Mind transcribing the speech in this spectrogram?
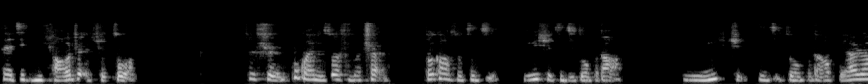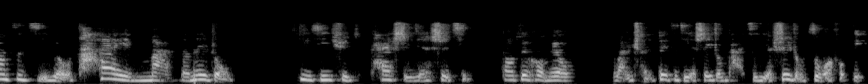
再进行调整去做，就是不管你做什么事儿，都告诉自己允许自己做不到，允许自己做不到，不要让自己有太满的那种信心去开始一件事情，到最后没有完成，对自己也是一种打击，也是一种自我否定。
